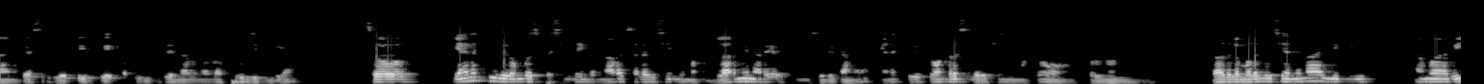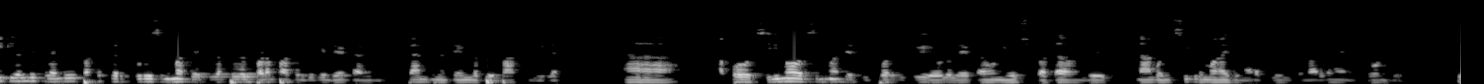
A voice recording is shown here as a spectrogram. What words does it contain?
நாங்கள் பேசுகிறது எப்படி இருக்குது அப்படின்றது என்னால் நல்லா புரிஞ்சிக்க முடியும். ஸோ எனக்கு இது ரொம்ப ஸ்பெஷல்ங்கிறதுனால சில விஷயங்கள் மட்டும் எல்லாருமே நிறைய விஷயங்கள் சொல்லிட்டாங்க. எனக்கு தோன்ற சில விஷயங்கள் மட்டும் சொல்லணும்னு. ஸோ அதில் முதல் விஷயம் என்னன்னா இன்னைக்கு நம்ம வீட்டிலேருந்து கிளம்பி பக்கத்தில் இருக்கக்கூடிய சினிமா தேட்டரில் போய் ஒரு படம் பார்க்குறதுக்கே லேட் ஆகுது. பிளான் பண்ண டைமில் போய் பார்க்க முடியல. அப்போது ஒரு சினிமா ஒரு சினிமா தேட்டருக்கு போகிறதுக்கு எவ்வளோ லேட் ஆகும்னு யோசிச்சு பார்த்தா வந்து நான் கொஞ்சம் சீக்கிரமாக இது நடக்குதுன்ற மாதிரி தான் எனக்கு தோணுது. ஸோ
